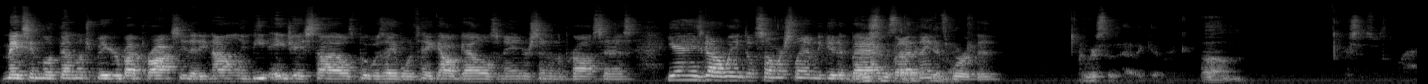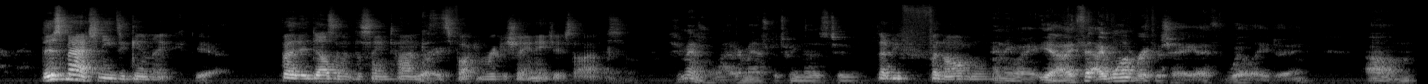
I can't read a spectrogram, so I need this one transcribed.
It makes him look that much bigger by proxy that he not only beat AJ Styles but was able to take out Gallows and Anderson in the process. Yeah, he's got to wait until SummerSlam to get it back, This but had I a think it's worth it. I wish this had a gimmick. Um. This was a ladder match. This match needs a gimmick, Yeah. But it doesn't at the same time because Right. it's fucking Ricochet and AJ Styles. Could you imagine a ladder match between those two? That'd be phenomenal. Anyway, yeah, I th- I want Ricochet. I th- will AJ. Um,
